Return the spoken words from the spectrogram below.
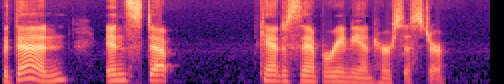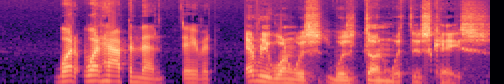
But then in step Candace Zamperini and her sister. What what happened then, David? Everyone was was done with this case,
